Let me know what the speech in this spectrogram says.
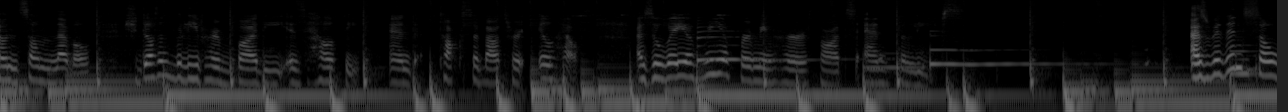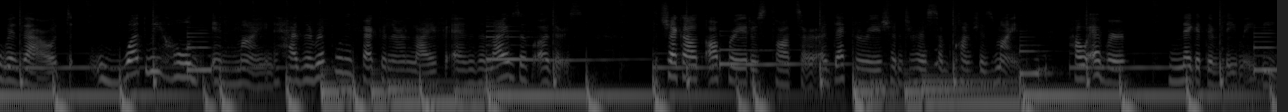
On some level, she doesn't believe her body is healthy and talks about her ill health as a way of reaffirming her thoughts and beliefs. As within, so without, what we hold in mind has a ripple effect in our life and the lives of others. The checkout operator's thoughts are a declaration to her subconscious mind, however negative they may be.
